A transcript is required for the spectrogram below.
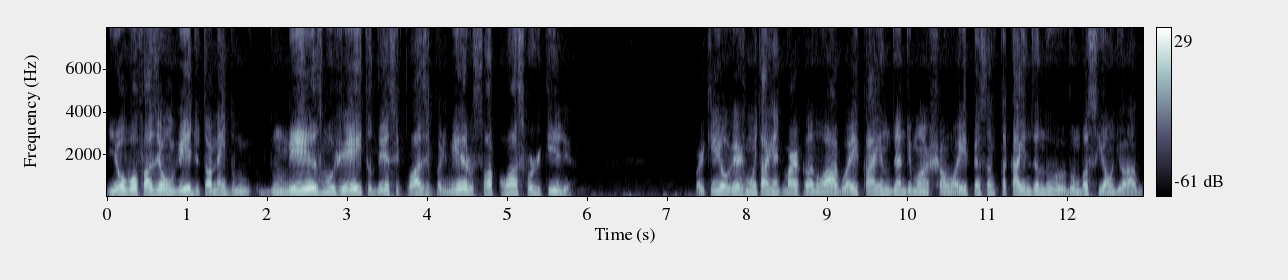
E eu vou fazer um vídeo também do, do mesmo jeito desse quase primeiro, só com as forquilhas. Porque eu vejo muita gente marcando água aí, caindo dentro de manchão aí, pensando que está caindo dentro de um bacião de água.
